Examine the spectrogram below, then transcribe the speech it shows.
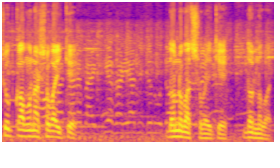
শুভকামনা সবাইকে। ধন্যবাদ সবাইকে, ধন্যবাদ।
